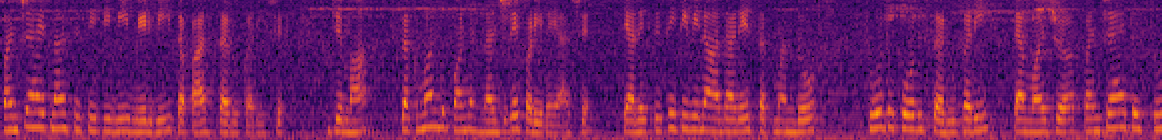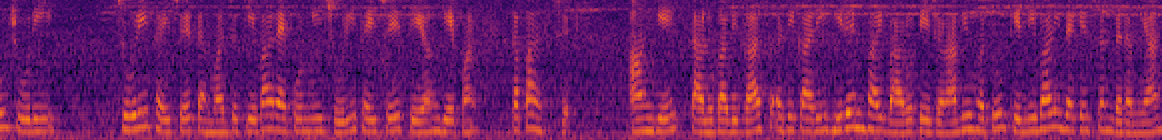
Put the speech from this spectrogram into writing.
પંચાયતના સીસીટીવી મેળવી તપાસ શરૂ કરી છે. જેમાં સકમંદ પણ નજરે પડી રહ્યા છે. ત્યારે સીસીટીવીના આધારે સકમંદો શોધખોળ શરૂ કરી તેમજ પંચાયત શું ચોરી ચોરી થઈ છે તેમજ કેવા રેકોર્ડની ચોરી થઈ છે તે અંગે પણ તપાસ છે. આ અંગે તાલુકા વિકાસ અધિકારી હિરેનભાઈ બારોટે જણાવ્યું હતું કે દિવાળી વેકેશન દરમિયાન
